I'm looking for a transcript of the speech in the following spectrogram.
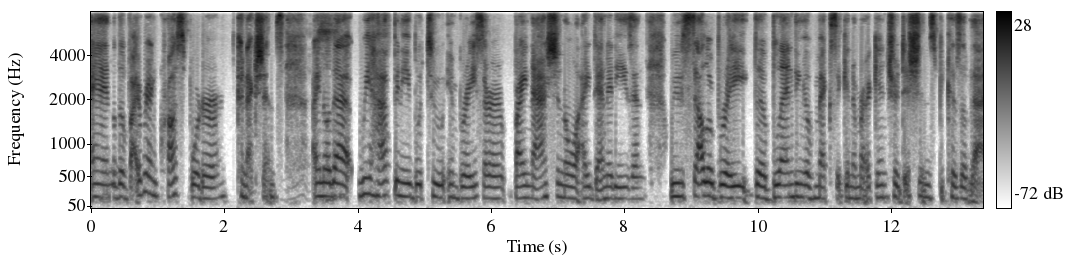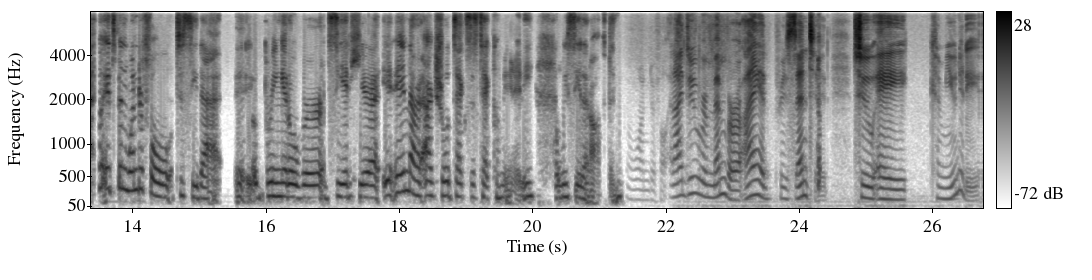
and the vibrant cross border connections. I know that we have been able to embrace our binational identities and we celebrate the blending of Mexican American traditions because of that. It's been wonderful to see that eh, bring it over see it here in our actual Texas Tech community. We see that often. And I do remember I had presented to a community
